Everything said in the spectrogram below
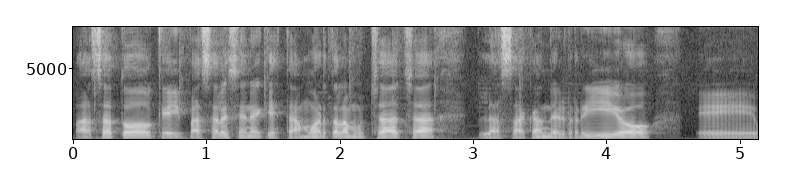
pasa todo, que pasa la escena que está muerta la muchacha, la sacan del río, eh,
